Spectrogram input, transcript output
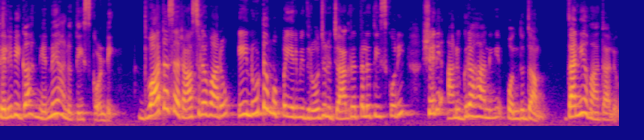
తెలివిగా నిర్ణయాలు తీసుకోండి. ద్వాదశ రాశుల వారు ఈ నూట ముప్పై ఎనిమిది రోజులు జాగ్రత్తలు తీసుకొని శని అనుగ్రహాన్ని పొందుదాం. ధన్యవాదాలు.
